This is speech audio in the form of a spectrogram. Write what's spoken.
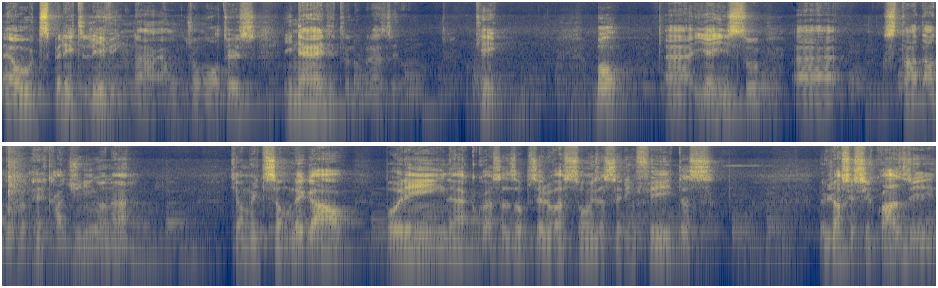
é o Desperate Living, né? É um John Walters inédito no Brasil, ok? Bom, uh, e é isso. Uh, está dado o um recadinho, né? Que é uma edição legal, porém, né, com essas observações a serem feitas. Eu já assisti quase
